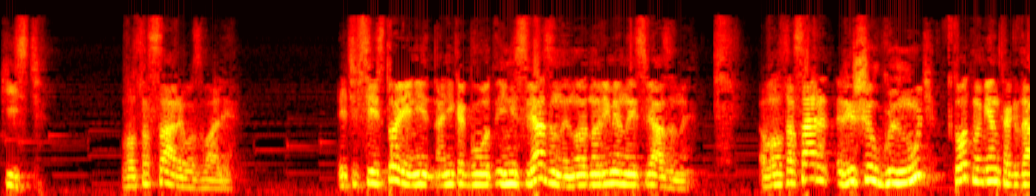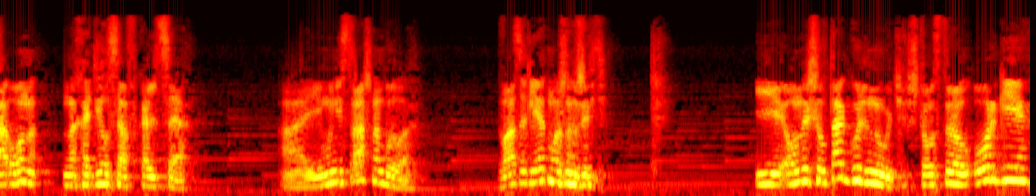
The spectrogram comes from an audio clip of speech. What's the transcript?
Кисть. Валтасар его звали. Эти все истории, они, они как бы вот и не связаны, но одновременно и связаны. Валтасар решил гульнуть в тот момент, когда он находился в кольце. А ему не страшно было. 20 лет можно жить. И он решил так гульнуть, что устроил оргии,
